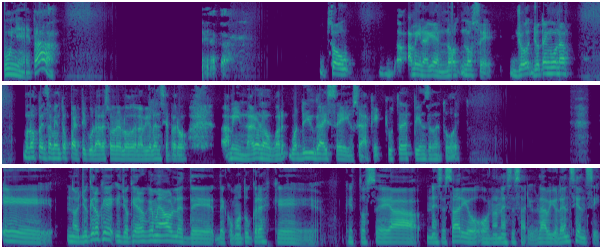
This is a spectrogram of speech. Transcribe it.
Puñeta. So, I mean, again, no, no sé. Yo, yo tengo una unos pensamientos particulares sobre lo de la violencia, pero, I mean, I don't know, what, what do you guys say? O sea, ¿qué, qué ustedes piensan de todo esto? Eh, no, yo quiero que yo quiero que me hables de, de cómo tú crees que, que, esto sea necesario o no necesario, la violencia en sí,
